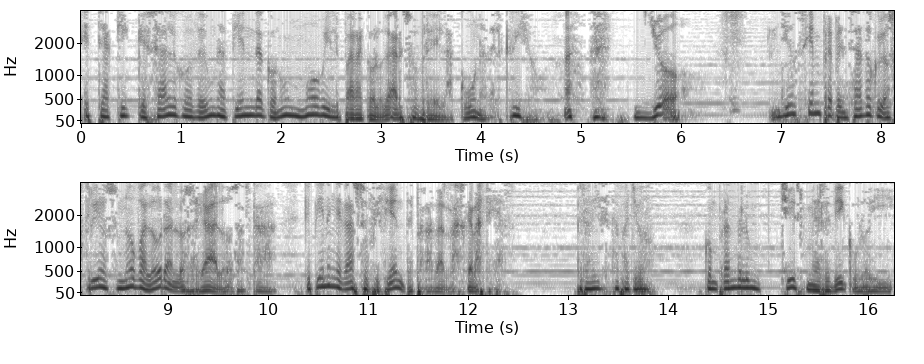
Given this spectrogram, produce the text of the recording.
este aquí que salgo de una tienda con un móvil para colgar sobre la cuna del crío. Yo. Yo siempre he pensado que los críos no valoran los regalos hasta que tienen edad suficiente para dar las gracias. Pero ahí estaba yo, comprándole un chisme ridículo y...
